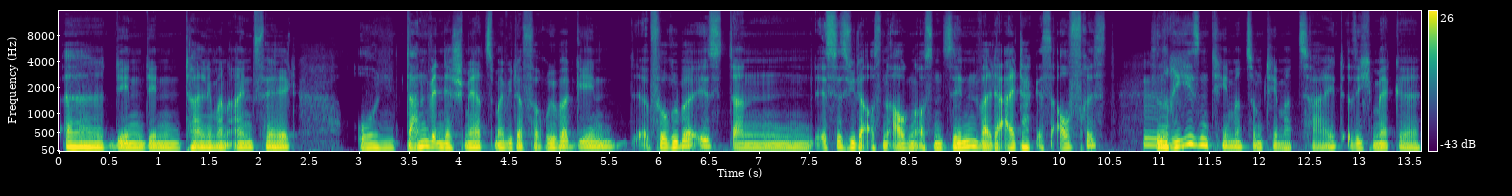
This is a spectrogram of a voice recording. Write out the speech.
äh, den, den Teilnehmern einfällt. Und dann, wenn der Schmerz mal wieder vorübergehen, äh, vorüber ist, dann ist es wieder aus den Augen, aus dem Sinn, weil der Alltag es auffrisst. Das ist ein Riesenthema zum Thema Zeit. Also ich merke,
